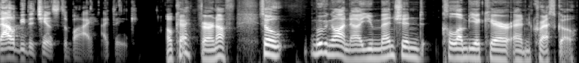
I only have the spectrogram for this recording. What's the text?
that'll be the chance to buy, I think. Okay, fair enough. So moving on, uh, you mentioned Columbia Care and Cresco,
